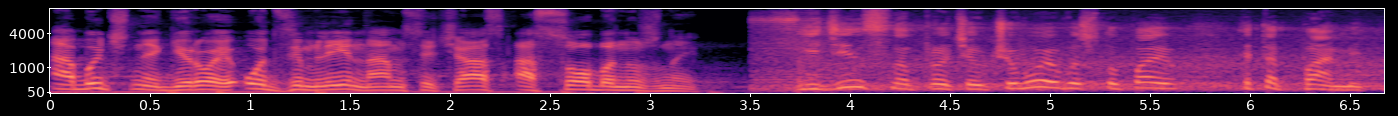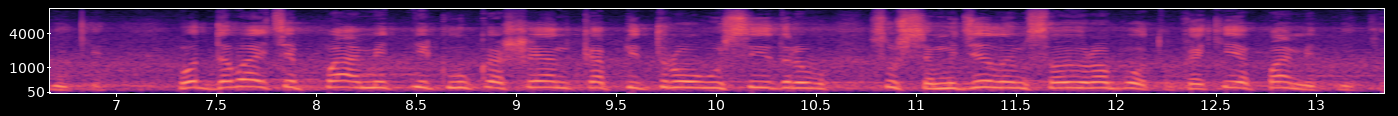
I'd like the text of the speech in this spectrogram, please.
Обычные герои от земли нам сейчас особо нужны. Единственное, против чего я выступаю, это памятники. Вот давайте памятник Лукашенко, Петрову, Сидорову. Слушайте, мы делаем свою работу. Какие памятники?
